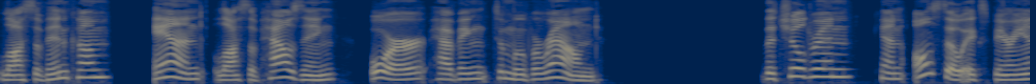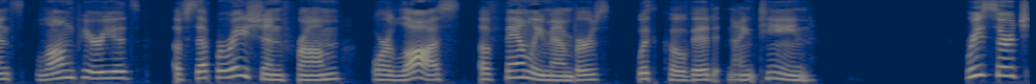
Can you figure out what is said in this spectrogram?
loss of income and loss of housing or having to move around. The children can also experience long periods of separation from or loss of family members with COVID 19. Research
